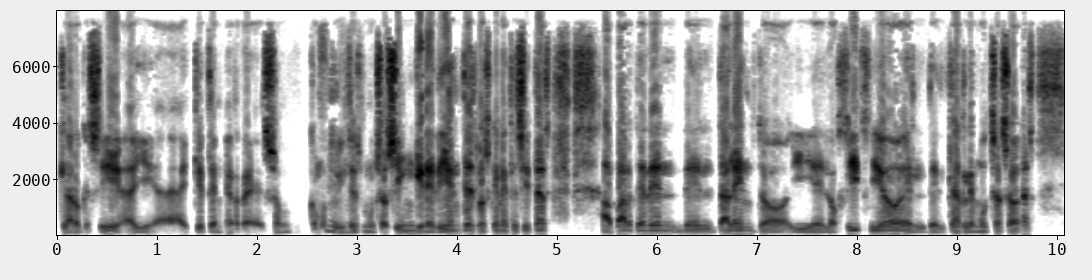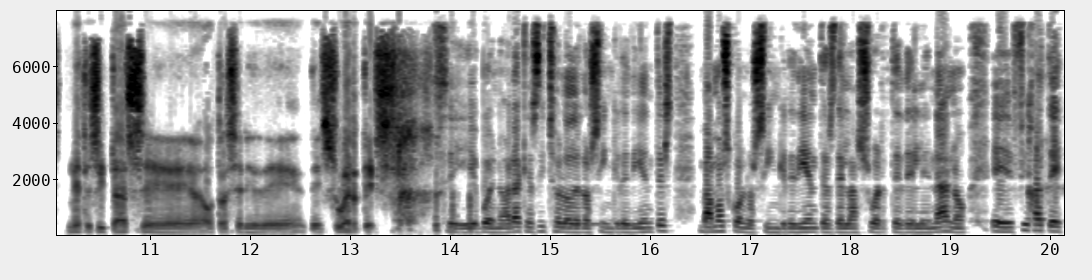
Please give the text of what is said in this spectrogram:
claro que sí, hay, hay que tener, eh, son, como tú dices, muchos ingredientes los que necesitas, aparte del, del talento y el oficio, el dedicarle muchas horas, necesitas eh, otra serie de, suertes. Sí, bueno, ahora que has dicho lo de los ingredientes, vamos con los ingredientes de la suerte del enano. Eh, fíjate,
